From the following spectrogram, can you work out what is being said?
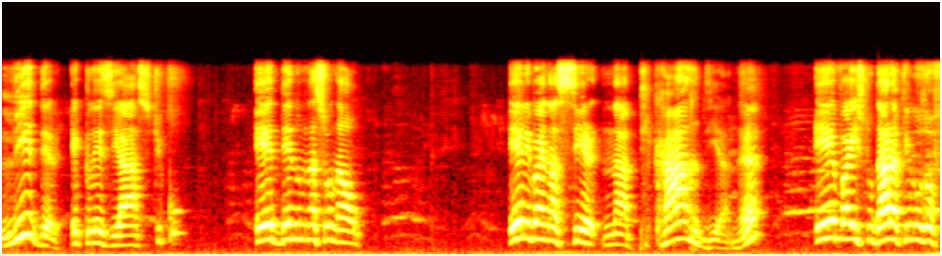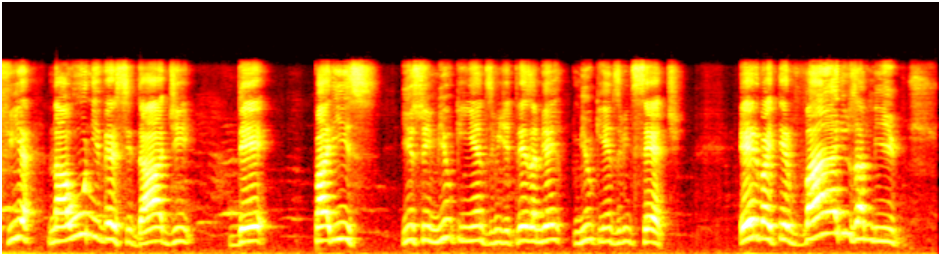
líder eclesiástico e denominacional. Ele vai nascer na Picárdia, né? E vai estudar a filosofia na Universidade de Paris. Isso em 1523 a 1527. Ele vai ter vários amigos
